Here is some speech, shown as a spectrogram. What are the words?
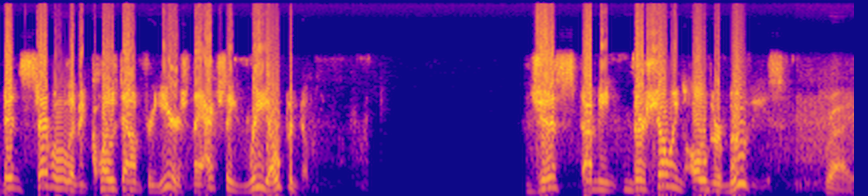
been several that have been closed down for years, and they actually reopened them. Just, I mean, they're showing older movies Right.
